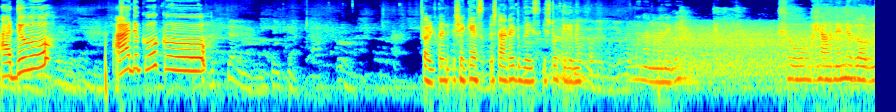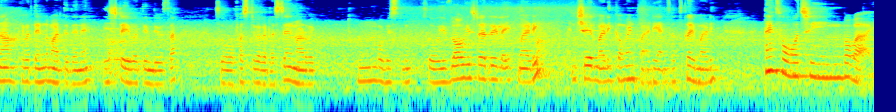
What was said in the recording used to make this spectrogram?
ಅದು ಅದು ಕೂಕು. ಅಳ್ತಾನೆ ಶೆಕೆ ಸ್ಟಾರ್ಟ್ ಆಯಿತು ಗೈಸ್ ಇಷ್ಟೊತ್ತಿಗೆ ನನ್ನ ಮನೆಗೆ. ಸೊ ಯಾ, ನೆನ್ನೆ ವ್ಲಾಗ್ನ ಇವತ್ತು ಎಂಡ್ ಮಾಡ್ತಿದ್ದೇನೆ. ಇಷ್ಟೇ ಇವತ್ತಿನ ದಿವಸ. ಸೊ ಫಸ್ಟ್ ಇವಾಗ ಡ್ರೆಸ್ ಚೇಂಜ್ ಮಾಡಬೇಕು. ತುಂಬ ಬಿಸಿಲು. ಸೊ ಈ ಬ್ಲಾಗ್ ಇಷ್ಟ ಆದರೆ ಲೈಕ್ ಮಾಡಿ ಆ್ಯಂಡ್ ಶೇರ್ ಮಾಡಿ ಕಮೆಂಟ್ ಮಾಡಿ ಆ್ಯಂಡ್ ಸಬ್ಸ್ಕ್ರೈಬ್ ಮಾಡಿ. Thanks for watching bye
